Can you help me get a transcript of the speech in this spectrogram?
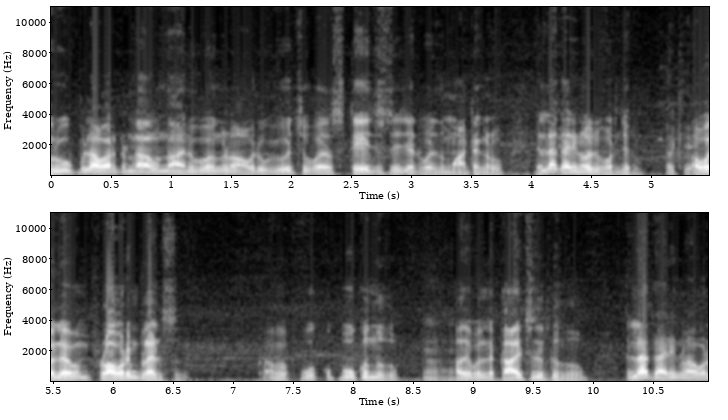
ഗ്രൂപ്പിൽ അവർക്കുണ്ടാകുന്ന അനുഭവങ്ങളും അവർ ഉപയോഗിച്ച് പോയ സ്റ്റേജ് സ്റ്റേജായിട്ട് വരുന്ന മാറ്റങ്ങളും എല്ലാ കാര്യങ്ങളും അവർ പറഞ്ഞുതരും. അതുപോലെ ഫ്ലവറിങ് പ്ലാന്റ്സ് പൂക്കുന്നതും അതേപോലെ തന്നെ കാഴ്ച നിൽക്കുന്നതും എല്ലാ കാര്യങ്ങളും അവർ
